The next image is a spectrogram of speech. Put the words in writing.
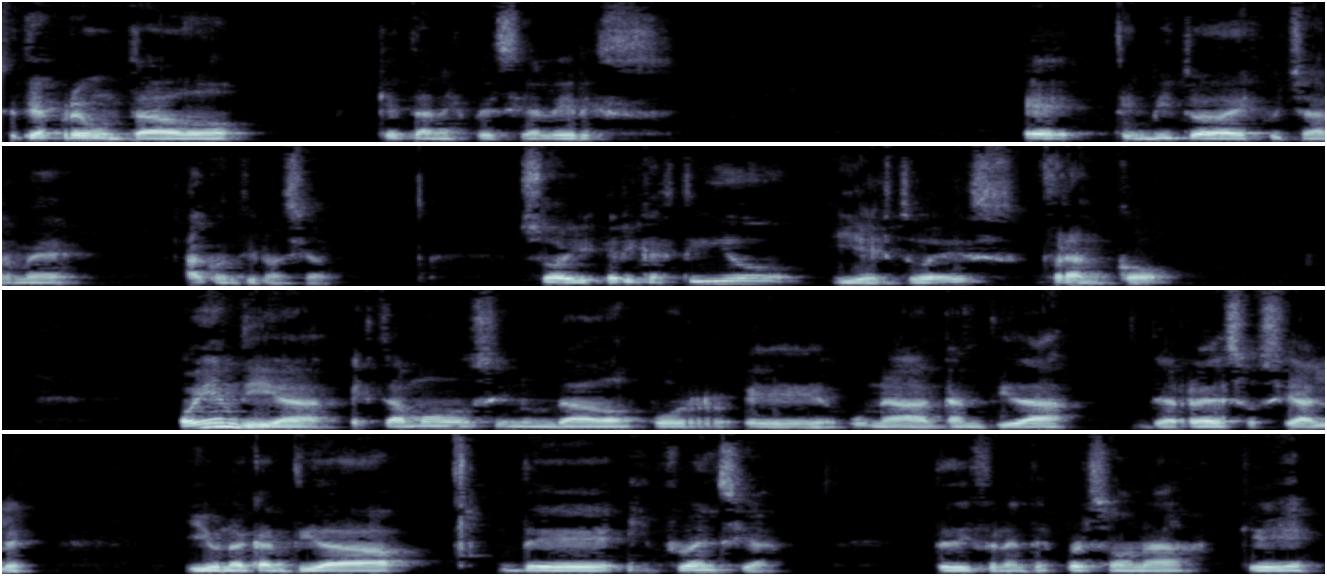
Si te has preguntado qué tan especial eres, eh, te invito a escucharme a continuación. Soy Eric Castillo y esto es Franco. Hoy en día estamos inundados por eh, una cantidad de redes sociales y una cantidad de influencia de diferentes personas que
